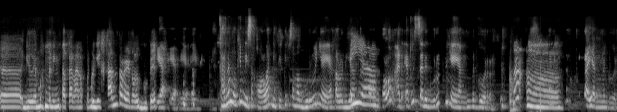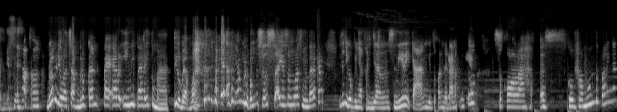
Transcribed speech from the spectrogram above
uh, dilema meninggalkan anak pergi ke kantor ya kalau gue. Iya, iya, iya, iya. Karena mungkin di sekolah dititip sama gurunya ya. Kalau dia iya. tolong ada at least ada gurunya yang negur. Uh-uh. Kita yang negur. Belum di WhatsApp grup kan PR ini PR itu mati loh banyak banget. PR-nya belum selesai semua. Sementara kan itu juga punya kerjaan sendiri kan gitu kan. Dan ya, anak itu ya. sekolah eh, school from home tuh paling kan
